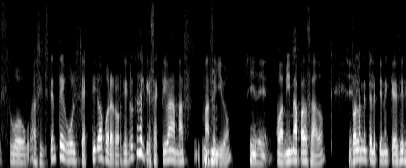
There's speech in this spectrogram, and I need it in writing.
su asistente Google se activa por error, que creo que es el que se activa más, más seguido, Sí, de, o a mí me ha pasado, sí. solamente le tienen que decir,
